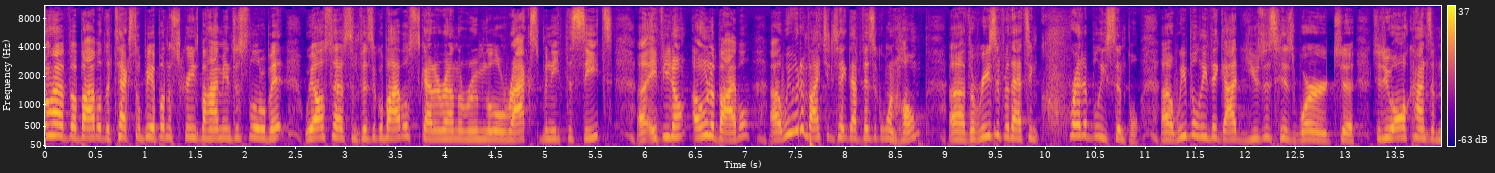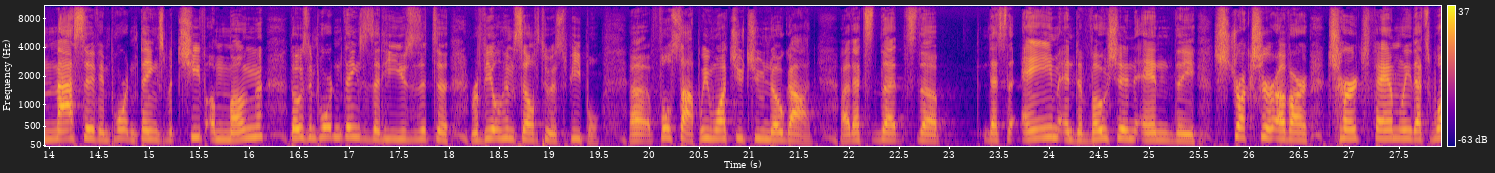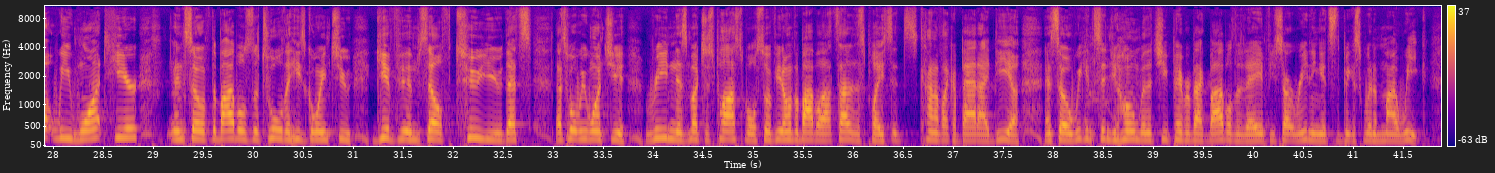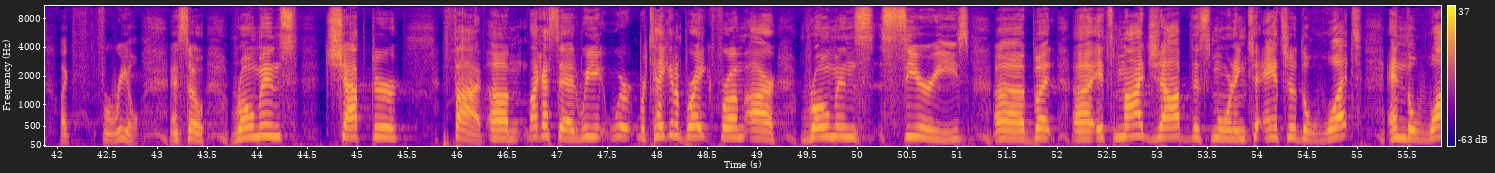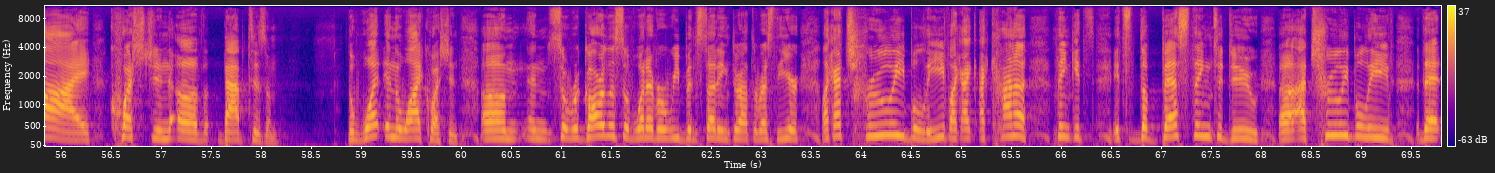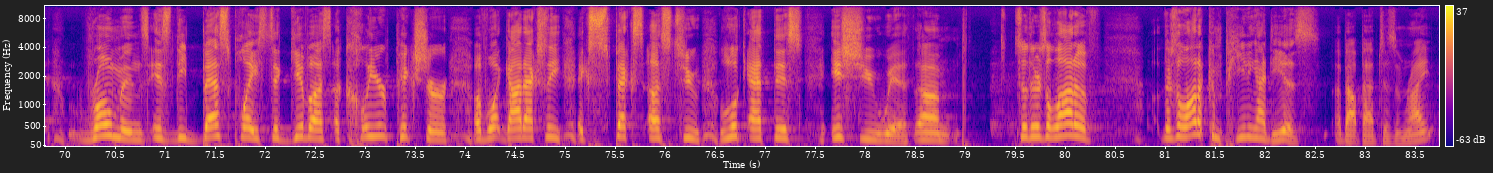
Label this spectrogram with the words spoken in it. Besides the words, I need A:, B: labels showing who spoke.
A: don't have a Bible, the text will be up on the screens behind me in just a little bit. We also have some physical Bibles scattered around the room, the little racks beneath the seats. Uh, if you don't own a Bible, uh, we would invite you to take that physical one home. Uh, the reason for that's incredibly simple. Uh, we believe that God uses His Word to, to do all kinds of massive, important things, but chief among those important things is that He uses it to reveal Himself to His people. Uh, full stop. We want you to know God. Uh, that's, that's the that's the aim and devotion and the structure of our church family. That's what we want here. And so if the Bible's the tool that he's going to give himself to you, that's that's what we want you reading as much as possible. So if you don't have a Bible outside of this place, it's kind of like a bad idea. And so we can send you home with a cheap paperback Bible today. If you start reading, it's the biggest win of my week. Like for real. And so Romans chapter 5. Um, like I said, we, we're, we're taking a break from our Romans series, uh, but uh, it's my job this morning to answer the what and the why question of baptism. The what and the why question. Um, and so, regardless of whatever we've been studying throughout the rest of the year, like I truly believe, like I, I kind of think it's, it's the best thing to do. Uh, I truly believe that Romans is the best place to give us a clear picture of what God actually expects us to look at this issue with. Um, so, there's a lot of there's a lot of competing ideas about baptism, right?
